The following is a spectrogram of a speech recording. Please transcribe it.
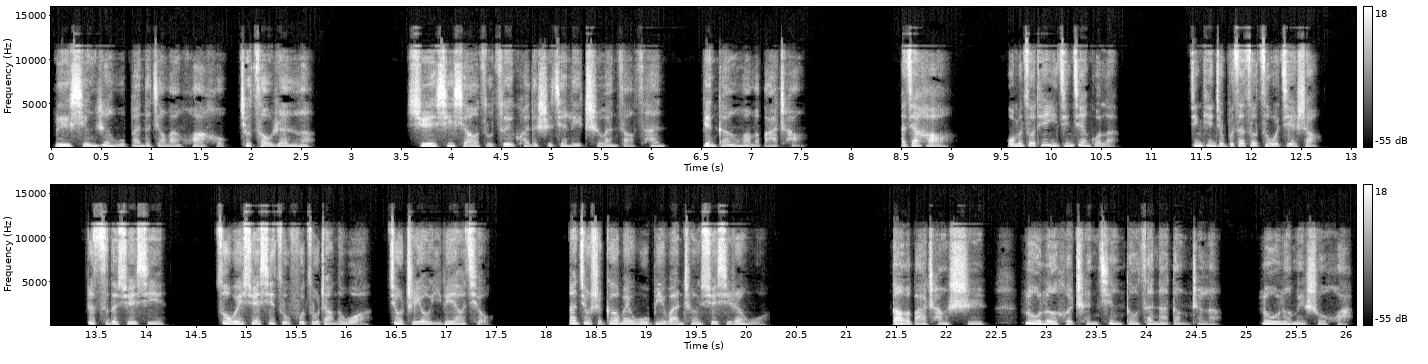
履行任务般的讲完话后就走人了。学习小组最快的时间里吃完早餐，便赶往了靶场。大家好，我们昨天已经见过了，今天就不再做自我介绍。这次的学习，作为学习组副组长的我，就只有一个要求，那就是各位务必完成学习任务。到了靶场时，陆乐和陈静都在那等着了。陆乐没说话，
